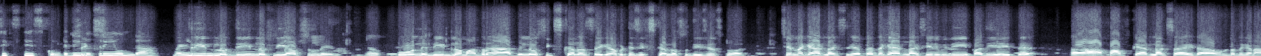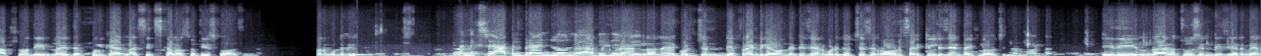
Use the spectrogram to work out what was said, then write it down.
సిక్స్ తీసుకుంటే. దీంట్లో త్రీ ఉందా? దీంట్లో దీంట్లో త్రీ ఆప్షన్ లేదు. ఓన్లీ దీంట్లో మాత్రం యాపిల్లో సిక్స్ కలర్స్ కాబట్టి సిక్స్ కలర్స్ తీసేసుకోవాలి. చిన్న క్యాటలాగ్స్ పెద్ద క్యాటలాగ్స్ ఎనిమిది పది అయితే హాఫ్ హాఫ్ క్యాటలాగ్స్ ఉంటుంది కానీ ఆప్షన్ దీంట్లో అయితే ఫుల్ క్యాటలాగ్ సిక్స్ కలర్స్ తీసుకోవాల్సిందే. అనుకుంటే నెక్స్ట్ యాపిల్ బ్రాండ్లోనే యాపిల్ బ్రాండ్లోనే కొంచెం డిఫరెంట్గా ఉంది. డిజైన్ కూడా ఇది వచ్చేసి రౌండ్ సర్కిల్ డిజైన్ టైప్లో వచ్చింది అనమాట ఇది ఇందాక చూసిన డిజైన్ మీద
